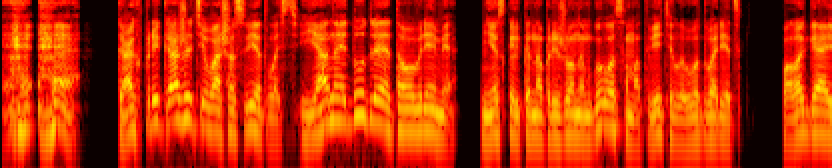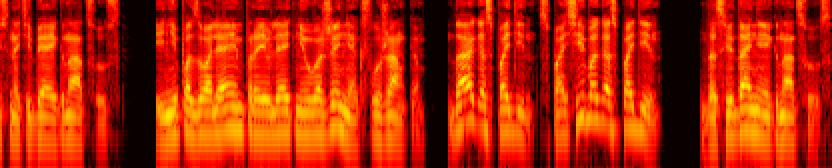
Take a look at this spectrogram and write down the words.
как прикажете, ваша светлость, я найду для этого время», несколько напряженным голосом ответил его дворецкий. «Полагаюсь на тебя, Игнациус, и не позволяем проявлять неуважение к служанкам. «Да, господин. Спасибо, господин». «До свидания, Игнациус».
